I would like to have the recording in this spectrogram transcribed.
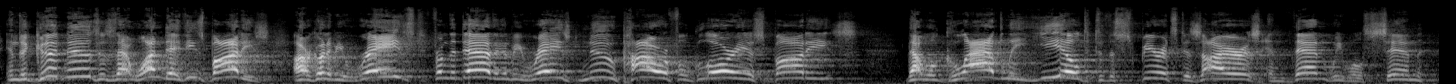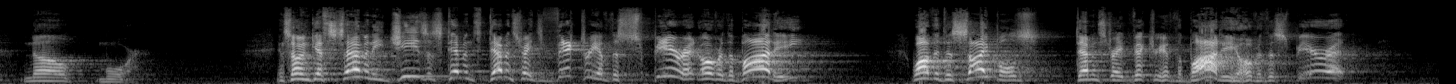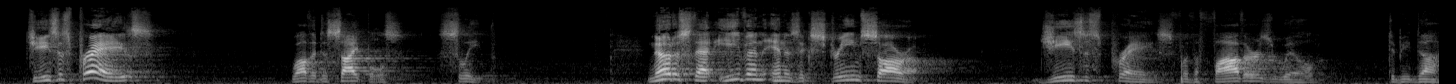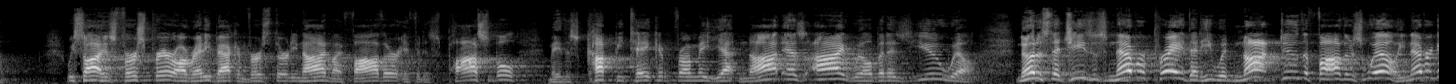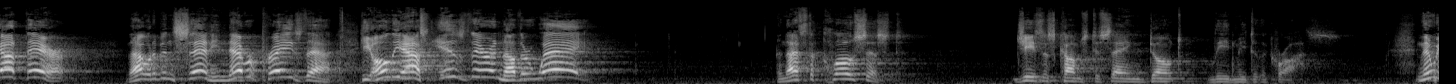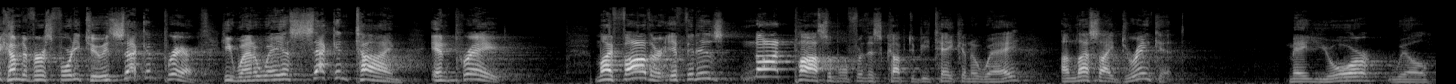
And the good news is that one day these bodies are going to be raised from the dead. They're going to be raised new, powerful, glorious bodies that will gladly yield to the Spirit's desires, and then we will sin no more. And so in Gethsemane, Jesus demonstrates victory of the Spirit over the body, while the disciples demonstrate victory of the body over the Spirit. Jesus prays while the disciples sleep. Notice that even in his extreme sorrow, Jesus prays for the Father's will to be done. We saw his first prayer already back in verse 39 My Father, if it is possible, may this cup be taken from me, yet not as I will, but as you will. Notice that Jesus never prayed that he would not do the Father's will. He never got there. That would have been sin. He never prays that. He only asked, Is there another way? And that's the closest Jesus comes to saying, Don't lead me to the cross. And then we come to verse 42, his second prayer. He went away a second time and prayed, My Father, if it is not possible for this cup to be taken away unless I drink it, may your will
